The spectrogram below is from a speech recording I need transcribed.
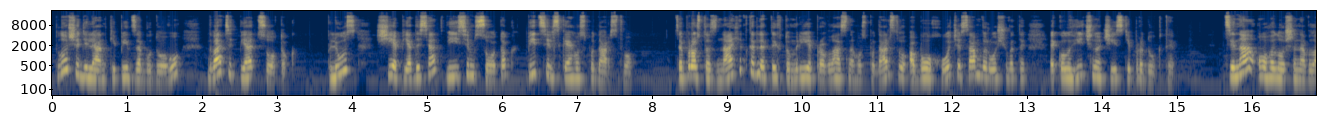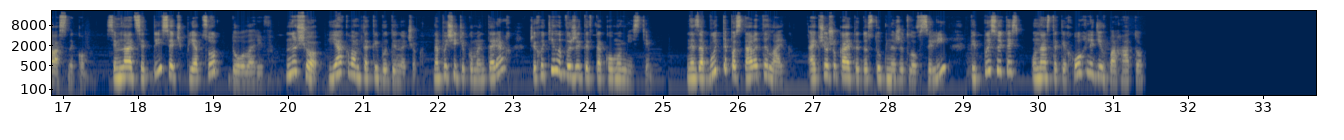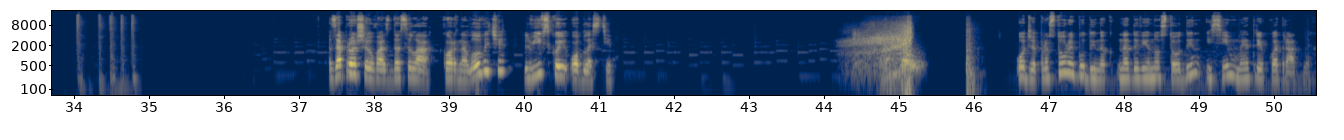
Площа ділянки під забудову 25 соток, плюс ще 58 соток під сільське господарство. Це просто знахідка для тих, хто мріє про власне господарство або хоче сам вирощувати екологічно чисті продукти. Ціна оголошена власником 17 тисяч 500 доларів. Ну що, як вам такий будиночок? Напишіть у коментарях, чи хотіли б ви жити в такому місті. Не забудьте поставити лайк. А якщо шукаєте доступне житло в селі, підписуйтесь, у нас таких оглядів багато. Запрошую вас до села Корналовичі Львівської області. Отже, просторий будинок на 91,7 метрів квадратних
